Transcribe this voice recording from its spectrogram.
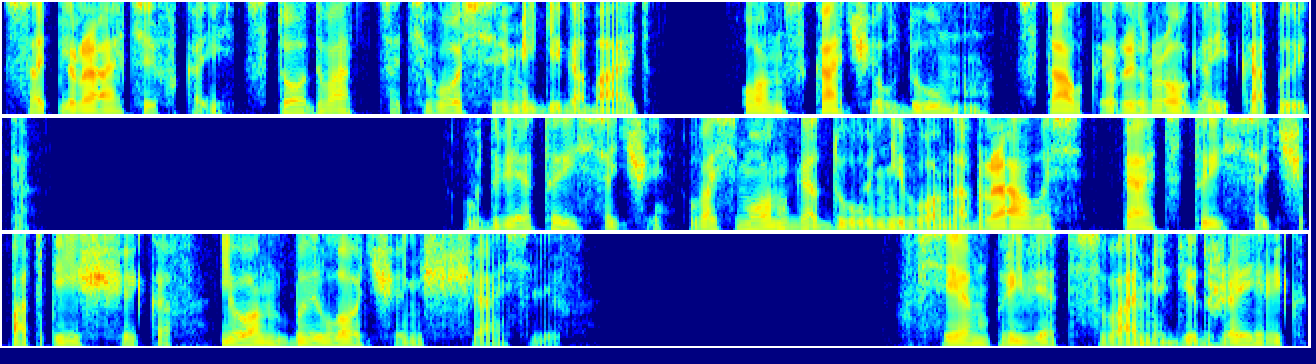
с оперативкой 128 гигабайт. Он скачал Doom, Сталкеры Рога и Копыта. В 2008 году у него набралось 5000 подписчиков, и он был очень счастлив. Всем привет, с вами Диджейрик,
